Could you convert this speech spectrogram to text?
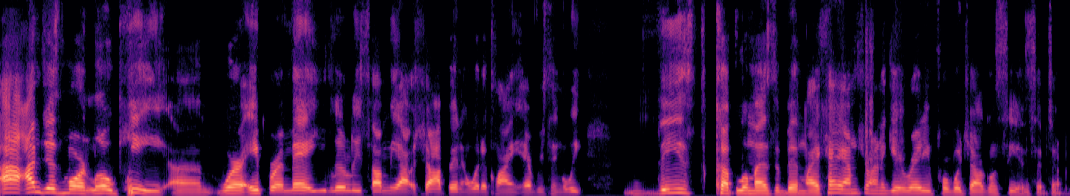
I, am just more low key. Um, where April and May, you literally saw me out shopping and with a client every single week. These couple of months have been like, hey, I'm trying to get ready for what y'all gonna see in September.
